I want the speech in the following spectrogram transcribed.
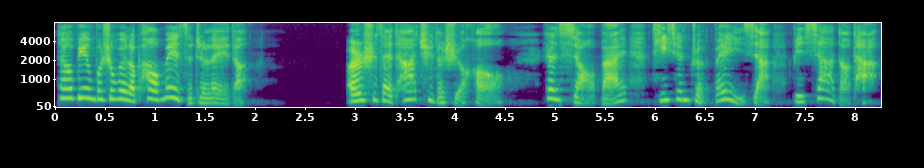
倒并不是为了泡妹子之类的，而是在他去的时候，让小白提前准备一下，别吓到他。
